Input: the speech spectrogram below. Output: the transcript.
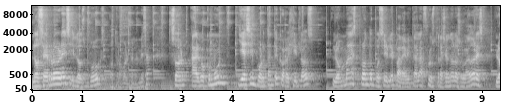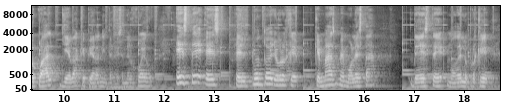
Los errores y los bugs, otro en mesa, son algo común y es importante corregirlos lo más pronto posible para evitar la frustración de los jugadores, lo cual lleva a que pierdan interés en el juego. Este es el punto yo creo que, que más me molesta de este modelo, porque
